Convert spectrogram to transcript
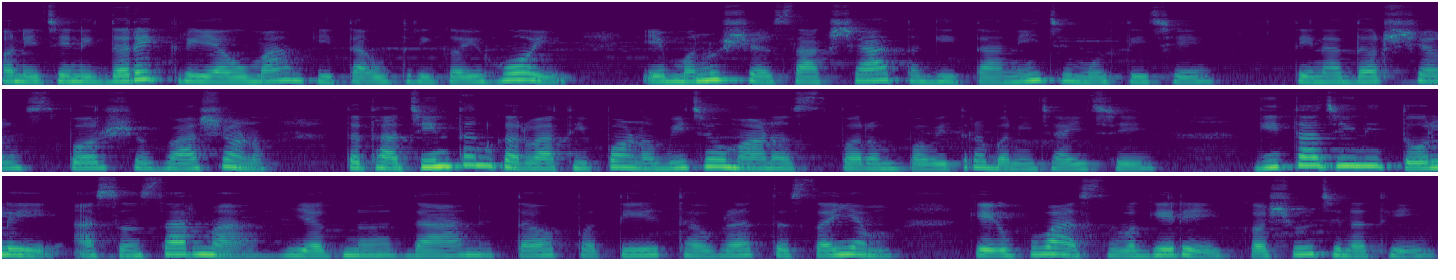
અને જેની દરેક ક્રિયાઓમાં ગીતા ઉતરી ગઈ હોય એ મનુષ્ય સાક્ષાત ગીતાની જ મૂર્તિ છે. તેના દર્શન, સ્પર્શ, ભાષણ તથા ચિંતન કરવાથી પણ બીજો માણસ પરમ પવિત્ર બની જાય છે. ગીતાજીની તોલે આ સંસારમાં યજ્ઞ, દાન, તપ, તીર્થ, વ્રત, સંયમ કે ઉપવાસ વગેરે કશું જ નથી.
